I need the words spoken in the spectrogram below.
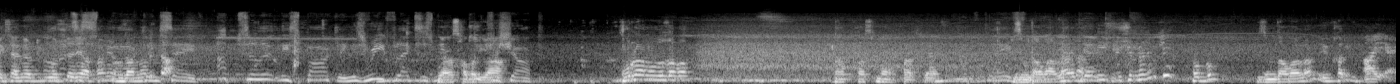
84'lük müşteri atamıyoruz anladık da. Absolutely sparkling. His reflexes Ya were sabır ya. sharp. Vur lan onu zaman. Lan pasma. Pas ver. Bizim davarlar da. Ben hiç düşünmedim ki. Topum. Bizim davarlar da yukarı. Ay ay.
